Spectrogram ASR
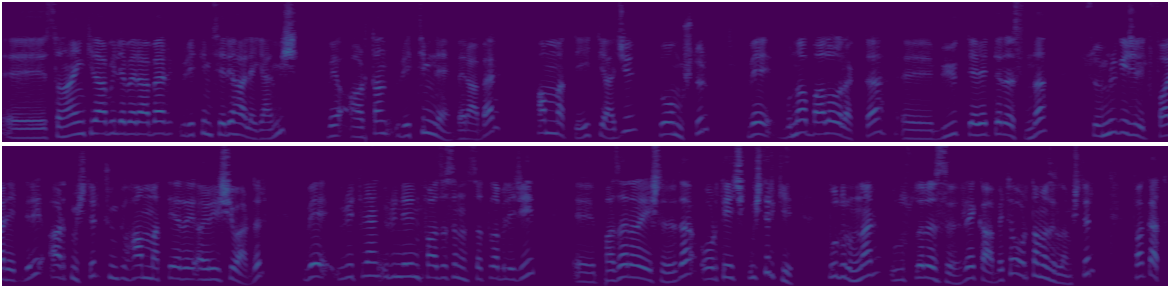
Ee, sanayi inkılabı ile beraber üretim seri hale gelmiş ve artan üretimle beraber ham maddeye ihtiyacı doğmuştur ve buna bağlı olarak da e, büyük devletler arasında sömürgecilik faaliyetleri artmıştır. Çünkü ham madde arayışı vardır ve üretilen ürünlerin fazlasının satılabileceği e, pazar arayışları da ortaya çıkmıştır ki bu durumlar uluslararası rekabete ortam hazırlamıştır. Fakat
